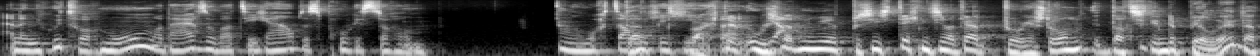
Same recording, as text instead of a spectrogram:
En een goed hormoon, wat daar zo wat tegen helpt, is progesteron. Wordt dan Dat- gegeven. wacht, hoe Ja. zit dat nu weer precies technisch in elkaar? Progesteron, dat zit in de pil, hè? Dat,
